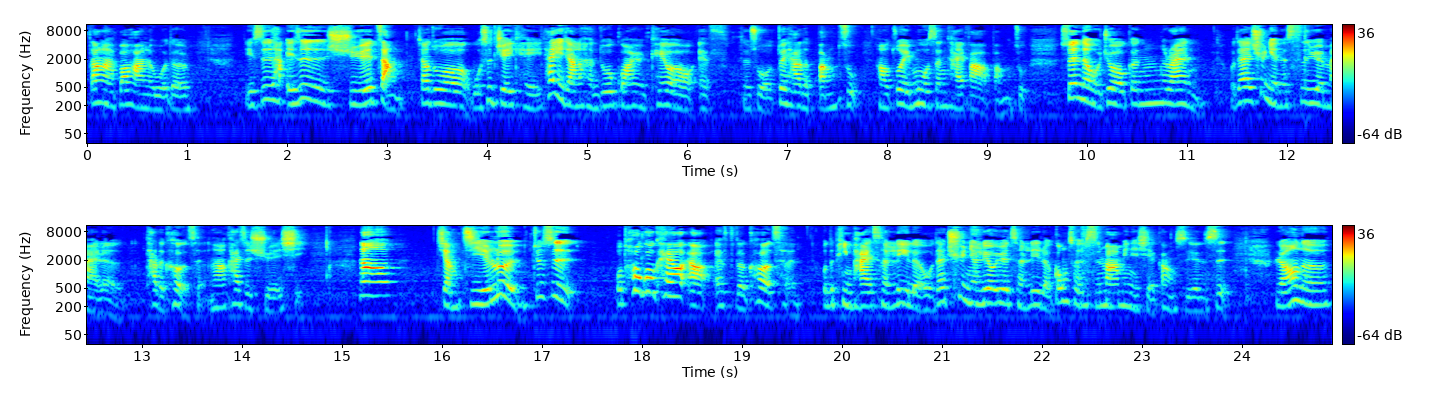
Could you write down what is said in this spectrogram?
当然包含了我的。也是也是学长，叫做我是 J.K.，他也讲了很多关于 K.O.L.F 的所对他的帮助，好作为陌生开发的帮助。所以呢，我就跟 Ryan，我在去年的四月买了他的课程，然后开始学习。那讲结论就是，我透过 K.O.L.F 的课程，我的品牌成立了。我在去年六月成立了工程师妈咪的斜杠实验室。然后呢，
